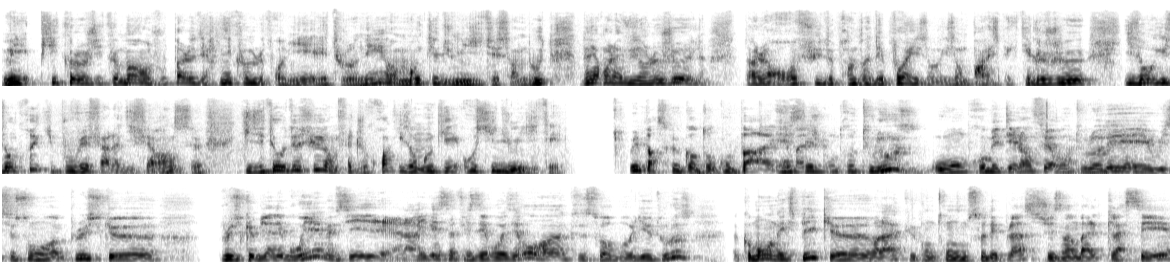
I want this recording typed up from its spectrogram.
Mais psychologiquement, on joue pas le dernier comme le premier. Et les Toulonnais ont manqué d'humilité sans doute. D'ailleurs, on l'a vu dans le jeu, dans leur refus de prendre des points, ils ont ils ont pas respecté le jeu. Ils ont ils ont cru qu'ils pouvaient faire la différence, qu'ils étaient au dessus. En fait, je crois qu'ils ont manqué aussi d'humilité. Oui, parce que quand on compare avec le match contre Toulouse, où on promettait l'enfer aux Toulonnais et où ils se sont euh, plus que plus que bien débrouillés, même si à l'arrivée ça fait 0 0, hein, que ce soit Montpellier ou Toulouse. Comment on explique euh, voilà, que quand on se déplace chez un mal classé,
